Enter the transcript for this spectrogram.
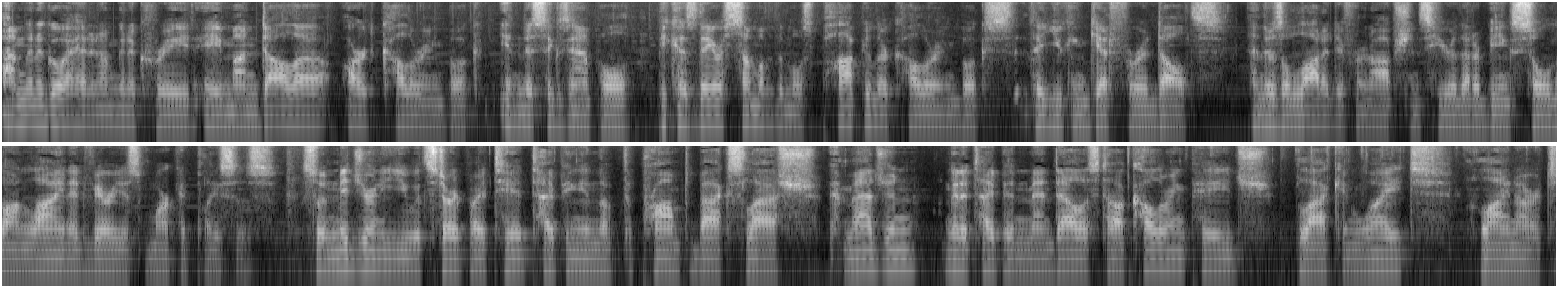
I'm going to go ahead and I'm going to create a mandala art coloring book in this example because they are some of the most popular coloring books that you can get for adults. And there's a lot of different options here that are being sold online at various marketplaces. So in Midjourney, you would start by typing in the, the prompt backslash imagine. I'm going to type in mandala style coloring page, black and white, line art.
